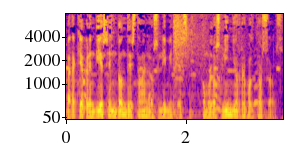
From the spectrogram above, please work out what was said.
para que aprendiesen dónde estaban los límites, como los niños revoltosos.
